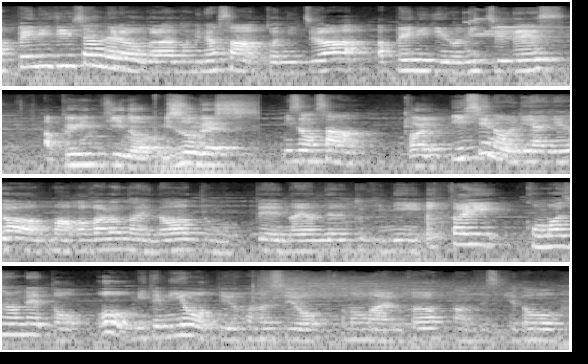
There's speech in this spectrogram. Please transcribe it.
アップユニティチャンネルをご覧の皆さんこんにちは。アップユニティのみっちーです。アップユニティの水野です。水野さんはい。EC の売り上げが、まあ、上がらないなと思って悩んでる時に一回コンバージョンレートを見てみようっていう話をこの前伺ったんですけど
